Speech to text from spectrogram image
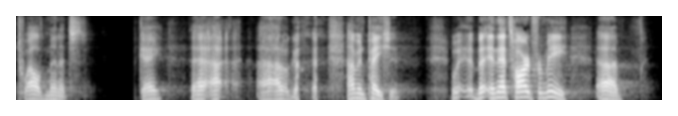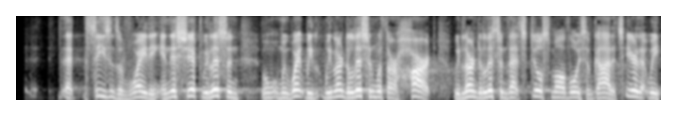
twelve minutes. Okay? I, I, I don't go, I'm impatient. But, and that's hard for me. Uh, that seasons of waiting. In this shift, we listen, when we wait, we, we learn to listen with our heart. We learn to listen to that still small voice of God. It's here that we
